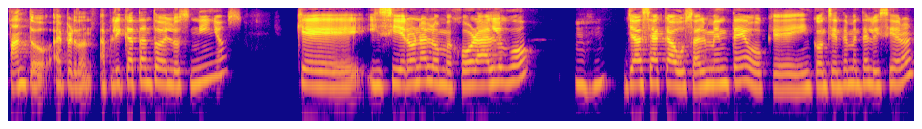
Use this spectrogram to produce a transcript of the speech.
tanto, ay, perdón, aplica tanto de los niños que hicieron a lo mejor algo, ya sea causalmente o que inconscientemente lo hicieron,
